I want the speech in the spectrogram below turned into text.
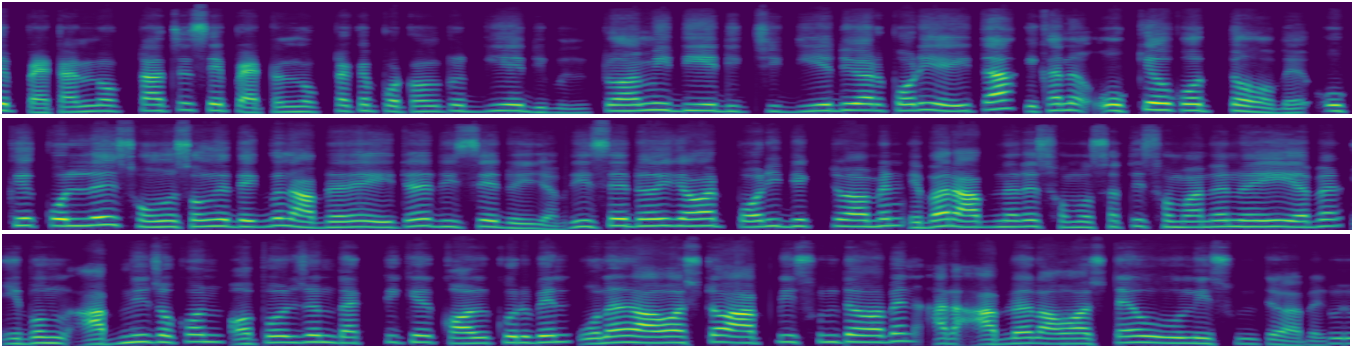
যে প্যাটার্ন লকটা আছে, সেই প্যাটার্ন লকটাকে প্রথমত দিয়ে দিবেন। তো আমি দিয়ে দিচ্ছি। দিয়ে দেওয়ার পরে এইটা এখানে ওকেও করতে হবে। ওকে করলে সঙ্গে সঙ্গে দেখবেন আপনারা এইটা রিসেট হয়ে যাবে। রিসেট হয়ে যাওয়ার পরই দেখতে পাবেন। এবার আপনাদের সমস্যাটি সমাধান হয়ে যাবে এবং আপনি যখন অপরজন ব্যক্তিকে কল করবেন, ওনার আওয়াজটাও আপনি শুনতে পাবেন আর আপনার আওয়াজটাও উনি শুনতে পাবেন। তো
